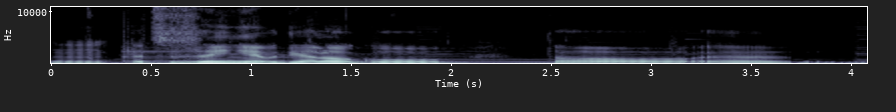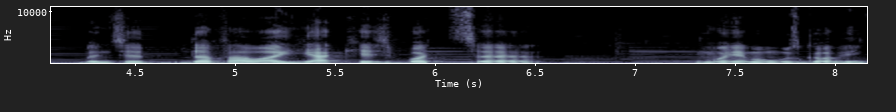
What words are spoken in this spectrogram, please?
mm, precyzyjnie w dialogu, to y, będzie dawała jakieś bodźce mojemu mózgowi,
